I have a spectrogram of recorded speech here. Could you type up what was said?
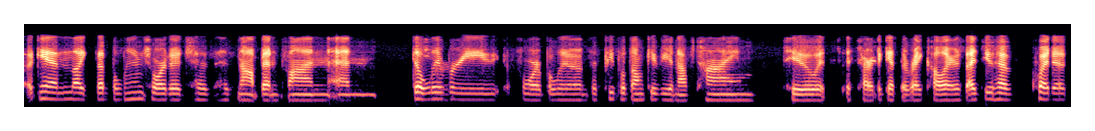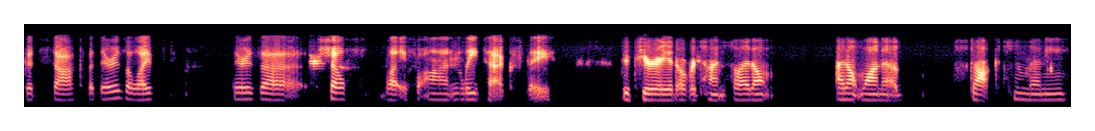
Again, like the balloon shortage has has not been fun, and delivery sure. for balloons if people don't give you enough time to it's it's hard to get the right colors. I do have quite a good stock, but there is a life there's a shelf life on latex. They deteriorate over time, so I don't I don't want to stock too many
